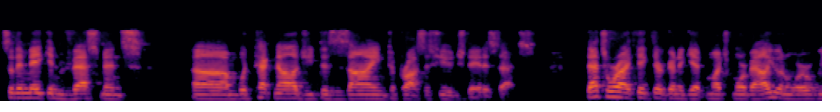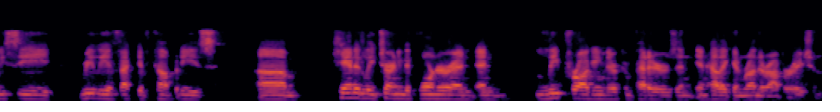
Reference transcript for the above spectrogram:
So they make investments um, with technology designed to process huge data sets. That's where I think they're going to get much more value and where we see really effective companies um, candidly turning the corner and, and leapfrogging their competitors in, in how they can run their operation.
